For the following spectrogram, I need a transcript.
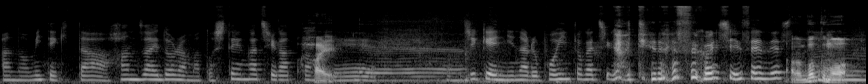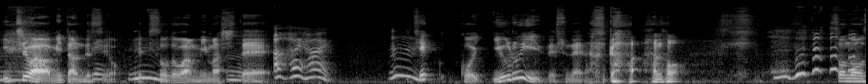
あの見てきた犯罪ドラマと視点が違ったので、はい。事件になるポイントが違うっていうのがすごい新鮮でした、あの僕も1話見たんですよ、うん。エピソード1見まして、あはいはい。うん。結構緩いですね。なんか あのその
